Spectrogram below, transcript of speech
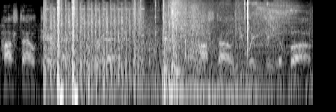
Hostile care package overhead. Hostile UAV above.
